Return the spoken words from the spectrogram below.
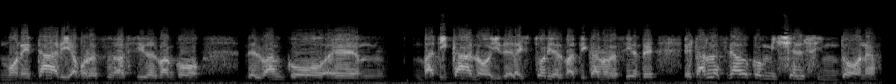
monetaria, por decirlo así, del Banco del Banco em, Vaticano y de la historia del Vaticano reciente, está relacionado con Michel Sindona.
